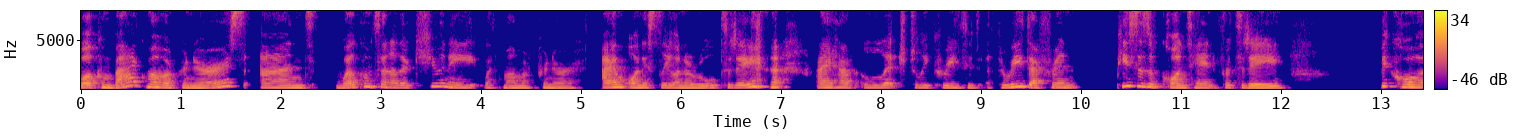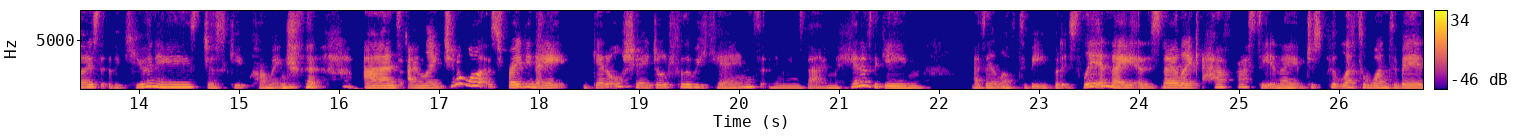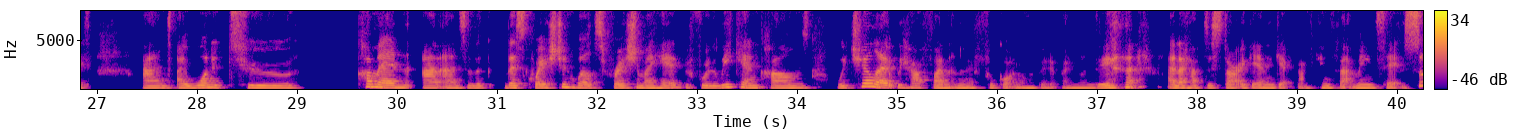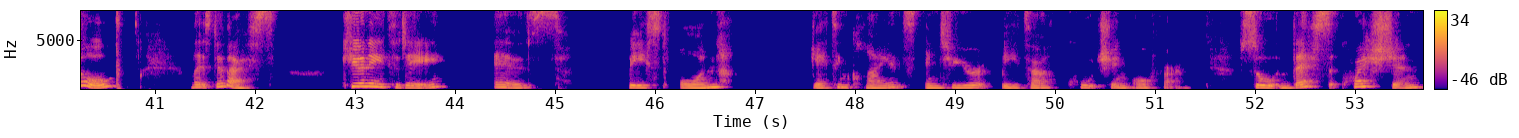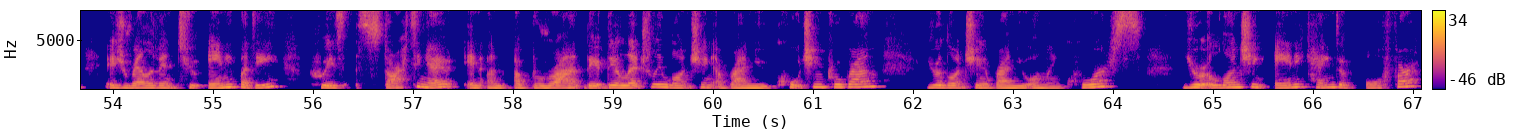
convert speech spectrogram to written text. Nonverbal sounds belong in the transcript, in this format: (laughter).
Welcome back, Mamapreneurs, and welcome to another Q&A with Mamapreneur. I am honestly on a roll today. (laughs) I have literally created three different pieces of content for today because the Q&As just keep coming. (laughs) and I'm like, do you know what? It's Friday night, get it all scheduled for the weekend. And it means that I'm ahead of the game as I love to be. But it's late at night and it's now like half past eight at night. I've just put little one to bed and I wanted to come in and answer the, this question while it's fresh in my head before the weekend comes. We chill out, we have fun, and then I've forgotten all about it by Monday. (laughs) and I have to start again and get back into that mindset. So let's do this. Q&A today is based on getting clients into your beta coaching offer. So, this question is relevant to anybody who is starting out in an, a brand, they're, they're literally launching a brand new coaching program. You're launching a brand new online course. You're launching any kind of offer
